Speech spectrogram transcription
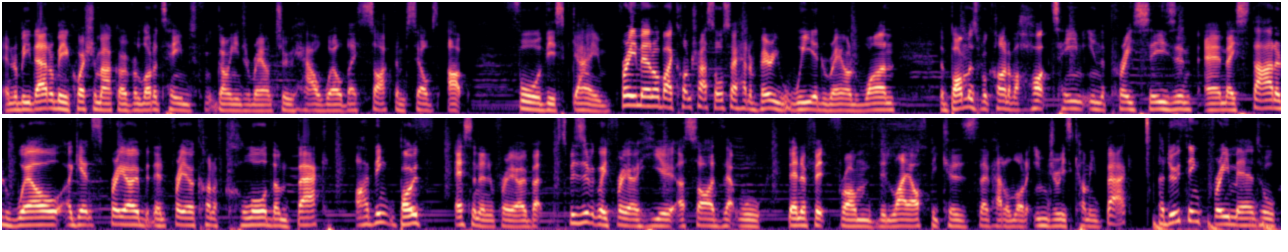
And it'll be that'll be a question mark over a lot of teams going into round two, how well they psych themselves up for this game. Fremantle, by contrast, also had a very weird round one. The Bombers were kind of a hot team in the preseason and they started well against Freo, but then Freo kind of clawed them back. I think both Essendon and Freo, but specifically Freo here are sides that will benefit from the layoff because they've had a lot of injuries coming back. I do think Fremantle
